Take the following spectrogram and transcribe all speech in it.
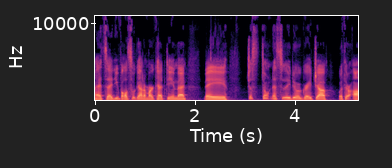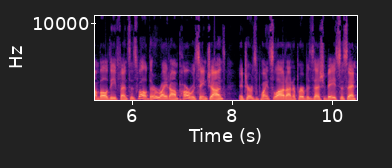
that said, you've also got a Marquette team that they just don't necessarily do a great job with their on ball defense as well. They're right on par with St. John's in terms of points allowed on a per possession basis. And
